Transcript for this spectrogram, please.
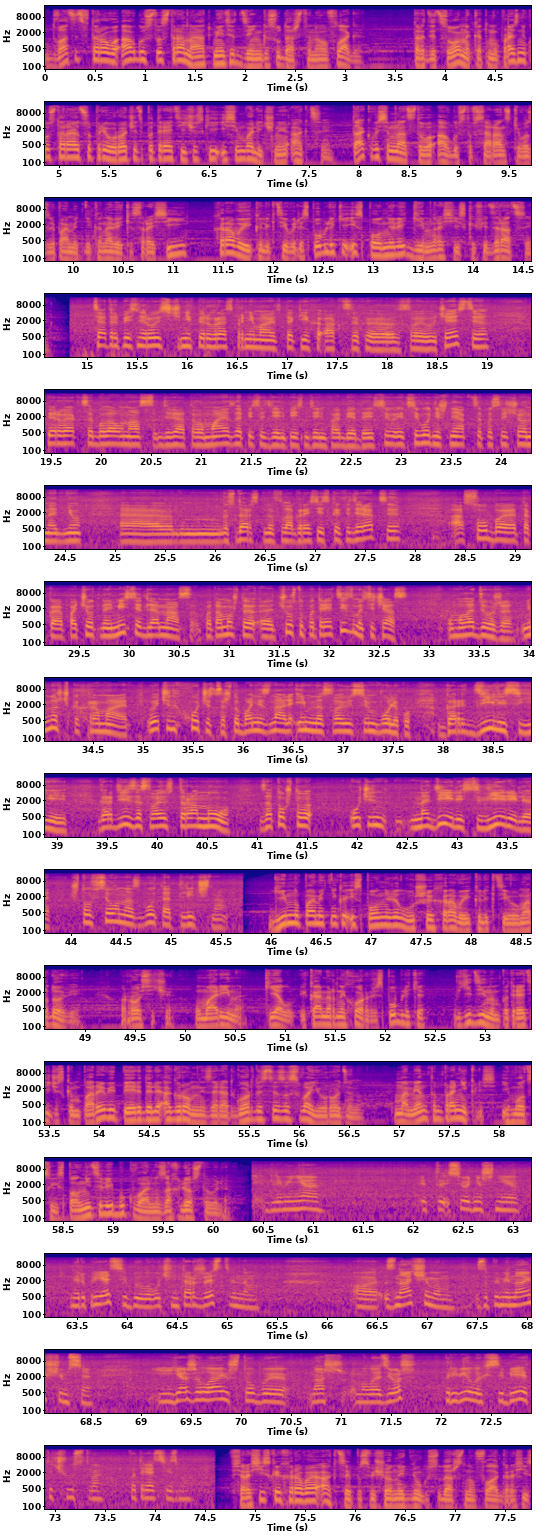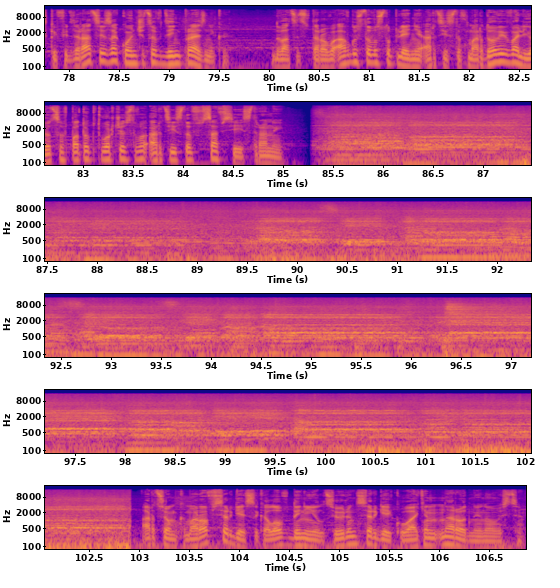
22 августа страна отметит День государственного флага. Традиционно к этому празднику стараются приурочить патриотические и символичные акции. Так, 18 августа в Саранске возле памятника навеки с Россией хоровые коллективы республики исполнили гимн Российской Федерации. Театр песни Русичи не в первый раз принимает в таких акциях э, свое участие. Первая акция была у нас 9 мая, записи День песни, День Победы. И сегодняшняя акция, посвященная Дню э, государственного флага Российской Федерации, особая такая почетная миссия для нас, потому что э, чувство патриотизма сейчас у молодежи немножечко хромает. И очень хочется, чтобы они знали именно свою символику, гордились ей, гордились за свою страну, за то, что очень надеялись, верили, что все у нас будет отлично. Гимну памятника исполнили лучшие хоровые коллективы Мордовии. Росичи, Умарина, Келу и камерный хор республики в едином патриотическом порыве передали огромный заряд гордости за свою родину. Моментом прониклись, эмоции исполнителей буквально захлестывали. Для меня это сегодняшнее мероприятие было очень торжественным, а, значимым, запоминающимся. И я желаю, чтобы наша молодежь привила их себе это чувство патриотизма. Всероссийская хоровая акция, посвященная Дню государственного флага Российской Федерации, закончится в день праздника. 22 августа выступление артистов Мордовии вольется в поток творчества артистов со всей страны. Артем Комаров, Сергей Соколов, Даниил Тюрин, Сергей Куакин. Народные новости.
